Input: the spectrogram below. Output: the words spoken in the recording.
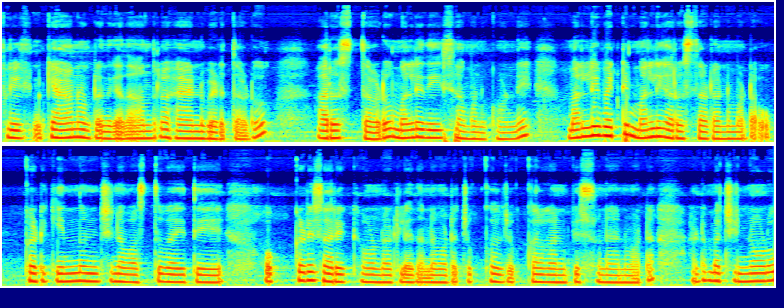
ఫిల్ క్యాన్ ఉంటుంది కదా అందులో హ్యాండ్ పెడతాడు అరుస్తాడు మళ్ళీ తీసామనుకోండి మళ్ళీ పెట్టి మళ్ళీ అరుస్తాడు అనమాట ఒక్కటి కింద ఉంచిన వస్తువు అయితే ఒక్కటి సరిగ్గా ఉండట్లేదు అన్నమాట చుక్కలు చుక్కలు కనిపిస్తున్నాయి అనమాట అంటే మా చిన్నోడు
